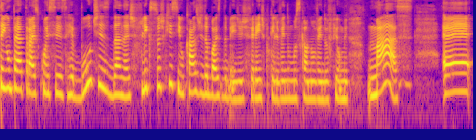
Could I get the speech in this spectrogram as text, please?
tenho um pé atrás com esses reboots da Netflix. Acho que sim, o caso de The Boys in the Band é diferente porque ele vem do musical, não vem do filme. Mas é,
